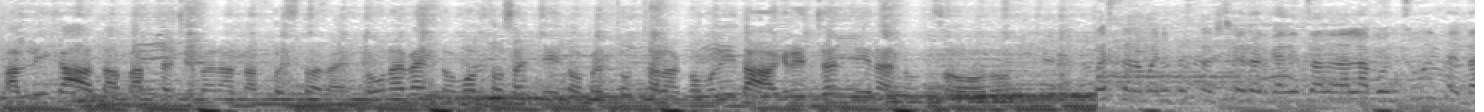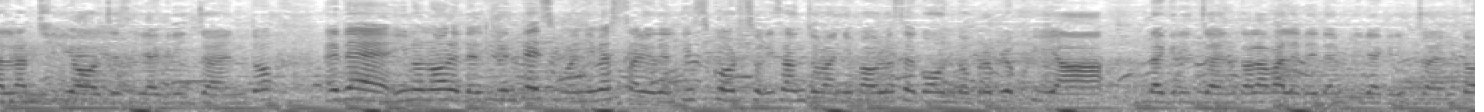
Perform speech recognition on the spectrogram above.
a Licata parteciperanno a questo evento, un evento molto sentito per tutta la comunità agrigentina e non solo organizzata dalla Consulta e dall'Arcidiocesi di Agrigento ed è in onore del trentesimo anniversario del discorso di San Giovanni Paolo II proprio qui ad Agrigento, alla Valle dei Tempi di Agrigento.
